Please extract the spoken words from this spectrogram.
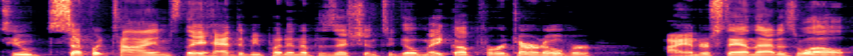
two separate times they had to be put in a position to go make up for a turnover. I understand that as well.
